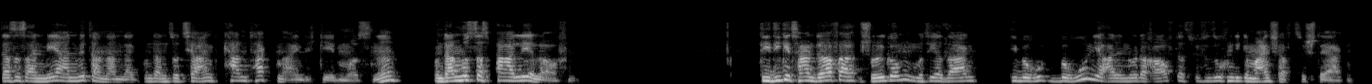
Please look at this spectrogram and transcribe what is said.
dass es ein Mehr an Miteinander und an sozialen Kontakten eigentlich geben muss. Ne? Und dann muss das parallel laufen. Die digitalen Dörfer, Entschuldigung, muss ich ja sagen, die beruhen ja alle nur darauf, dass wir versuchen, die Gemeinschaft zu stärken.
